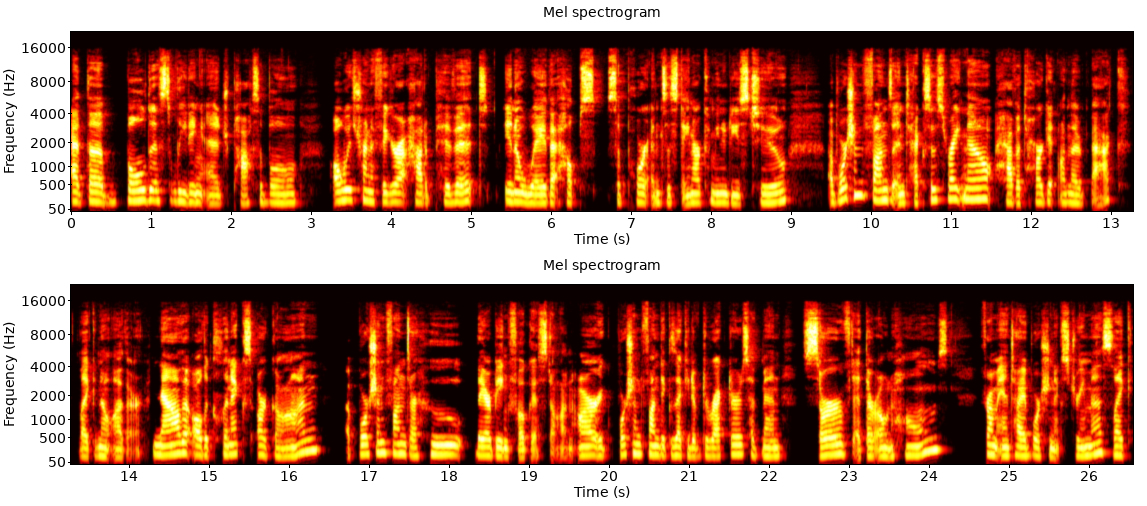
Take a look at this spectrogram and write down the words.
at the boldest leading edge possible, always trying to figure out how to pivot in a way that helps support and sustain our communities too. Abortion funds in Texas right now have a target on their back like no other. Now that all the clinics are gone, abortion funds are who they are being focused on. Our abortion fund executive directors have been served at their own homes from anti abortion extremists. Like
